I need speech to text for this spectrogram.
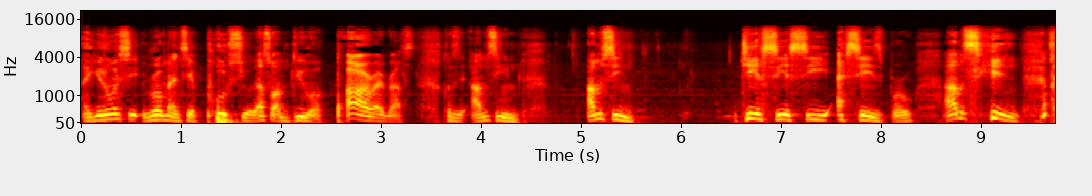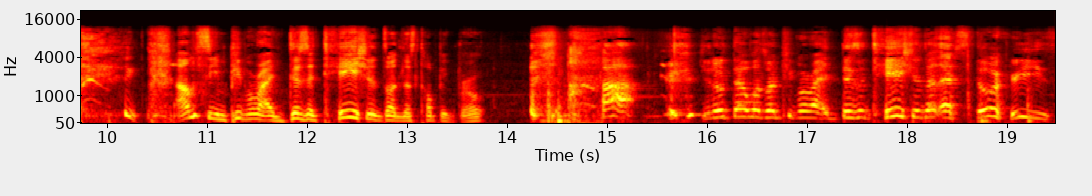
and you know, see romance say you. That's what I'm doing with paragraphs because I'm seeing, I'm seeing GCSE essays, bro. I'm seeing, I'm seeing people writing dissertations on this topic, bro. you know that was when people writing dissertations on their stories.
